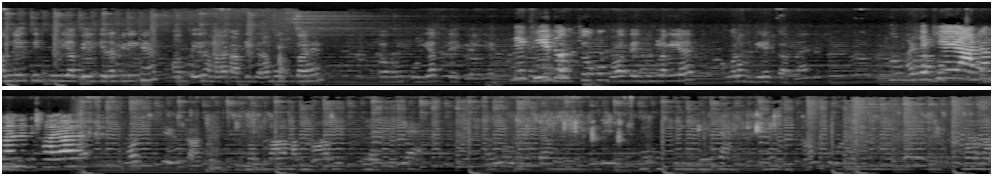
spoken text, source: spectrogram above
हमने इतनी पूरियाँ बेल के रख ली हैं और तेल हमारा काफ़ी गर्म हो चुका है। तो हम पूरियाँ सेक लेंगे देखिए तो बच्चों को बहुत तेज भूख लगी है वो लोग वेट कर रहे हैं। और देखिए आटा मैंने दिखाया है। बहुत तेज आटा मम्मा मम्मा भी लगी है हेलो बेटा मुझे बेटा मामा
